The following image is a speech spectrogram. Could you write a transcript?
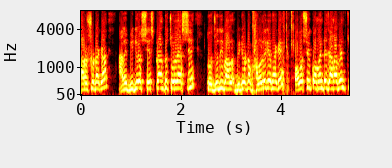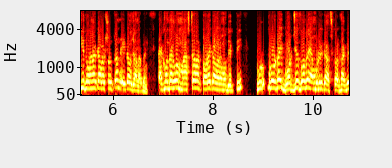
বারোশো টাকা। আমি ভিডিও শেষ প্রান্ত চলে আসছি। তো যদি ভিডিওটা ভালো লেগে থাকে, অবশ্যই কমেন্টে জানাবেন কি ধরনের কালেকশন চান, এটাও জানাবেন। এখন দেখব মাস্টার আর টরে কালারের মধ্যে একটি পুরোটাই গর্জেস ভাবে এমব্রয়ডারি কাজ করা থাকবে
